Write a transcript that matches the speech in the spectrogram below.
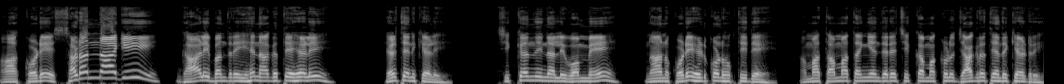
ಆ ಕೊಡೆ ಸಡನ್ನಾಗಿ ಗಾಳಿ ಬಂದ್ರೆ ಏನಾಗುತ್ತೆ ಹೇಳಿ? ಹೇಳ್ತೇನೆ ಕೇಳಿ. ಚಿಕ್ಕಂದಿನಲ್ಲಿ ಒಮ್ಮೆ ನಾನು ಕೊಡೆ ಹಿಡ್ಕೊಂಡು ಹೋಗ್ತಿದ್ದೆ. ಅಮ್ಮ, ತಮ್ಮ ತಂಗಿಯಂದರೆ ಚಿಕ್ಕ ಮಕ್ಕಳು ಜಾಗ್ರತೆಯಿಂದ ಕೇಳ್ರಿ.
